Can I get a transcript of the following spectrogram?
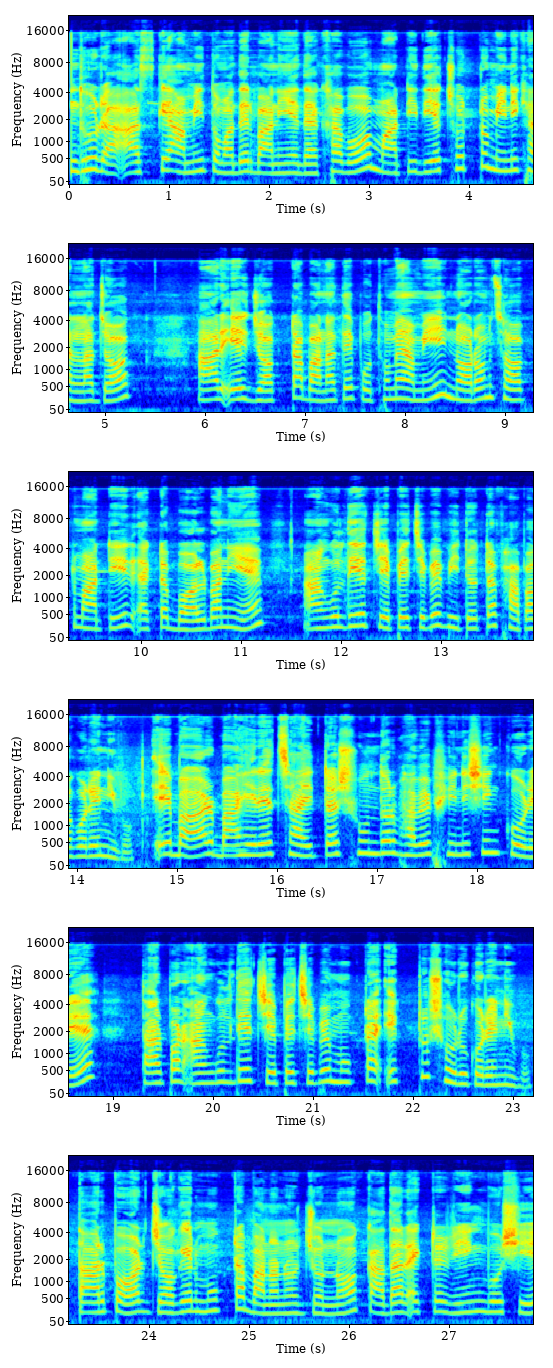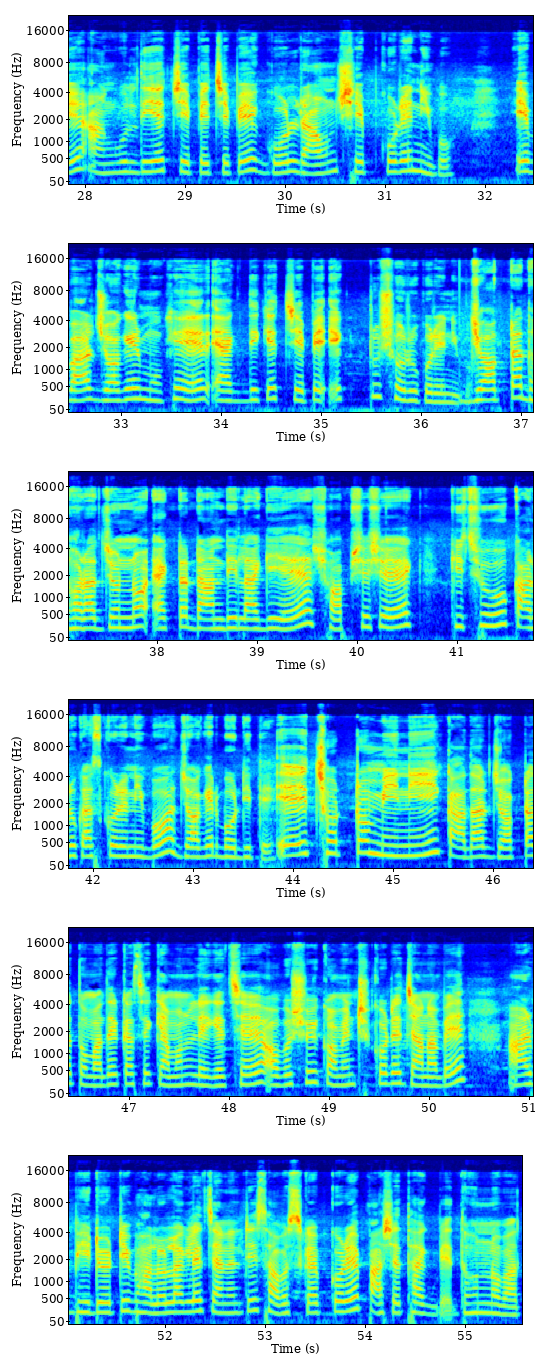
বন্ধুরা, আজকে আমি তোমাদের বানিয়ে দেখাবো মাটি দিয়ে ছোট্ট মিনি খেলনা জগ। আর এই জগটা বানাতে প্রথমে আমি নরম সফট মাটির একটা বল বানিয়ে আঙ্গুল দিয়ে চেপে চেপে ভিতরটা ফাঁপা করে নিব। এবার বাহিরের সাইডটা সুন্দরভাবে ফিনিশিং করে তারপর আঙ্গুল দিয়ে চেপে চেপে মুখটা একটু সরু করে নিব। তারপর জগের মুখটা বানানোর জন্য কাদার একটা রিং বসিয়ে আঙ্গুল দিয়ে চেপে চেপে গোল রাউন্ড শেপ করে নিব। এবার জগের মুখের একদিকে চেপে একটু সরু করে নিব। জগটা ধরার জন্য একটা ডান্ডি লাগিয়ে সবশেষে কিছু কারুকাজ করে নিব জগের বডিতে। এই ছোট্ট মিনি কাদার জগটা তোমাদের কাছে কেমন লেগেছে অবশ্যই কমেন্ট করে জানাবে। আর ভিডিওটি ভালো লাগলে চ্যানেলটি সাবস্ক্রাইব করে পাশে থাকবে। ধন্যবাদ।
